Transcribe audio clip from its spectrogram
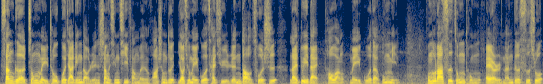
三个中美洲国家领导人上星期访问华盛顿，要求美国采取人道措施来对待逃往美国的公民。洪都拉斯总统埃尔南德斯说：“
